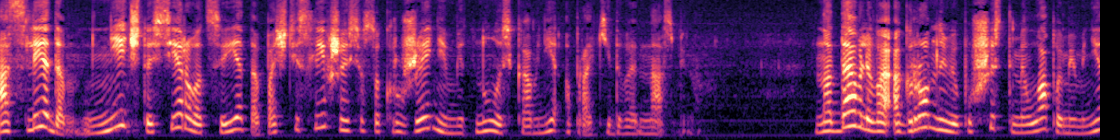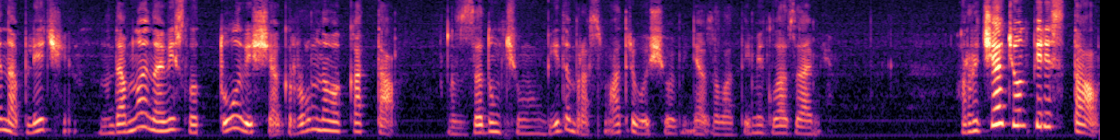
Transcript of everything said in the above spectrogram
а следом нечто серого цвета, почти слившееся с окружением, метнулось ко мне, опрокидывая на спину. Надавливая огромными пушистыми лапами мне на плечи, надо мной нависло туловище огромного кота с задумчивым видом рассматривающего меня золотыми глазами. Рычать он перестал,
